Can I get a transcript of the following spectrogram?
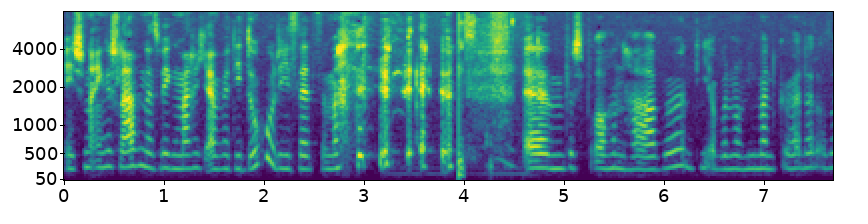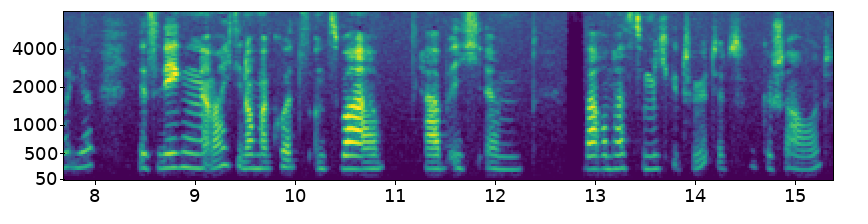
eh schon eingeschlafen, deswegen mache ich einfach die Doku, die ich das letzte Mal ähm, besprochen habe, die aber noch niemand gehört hat außer ihr. Deswegen mache ich die noch mal kurz. Und zwar habe ich ähm, Warum hast du mich getötet geschaut.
